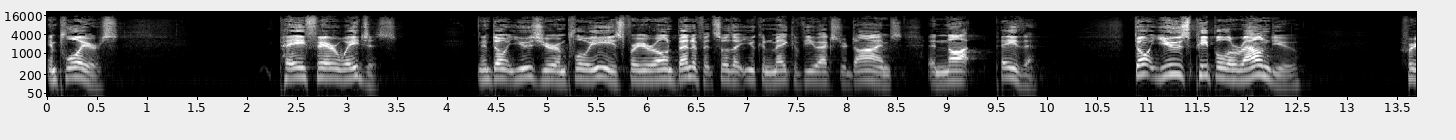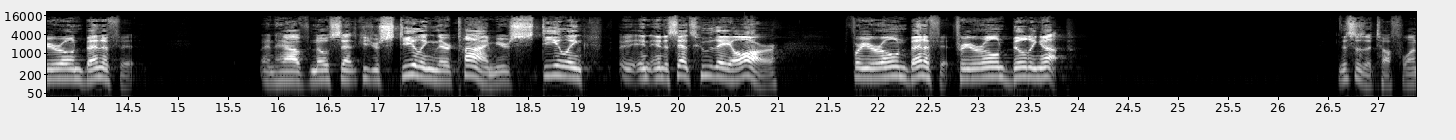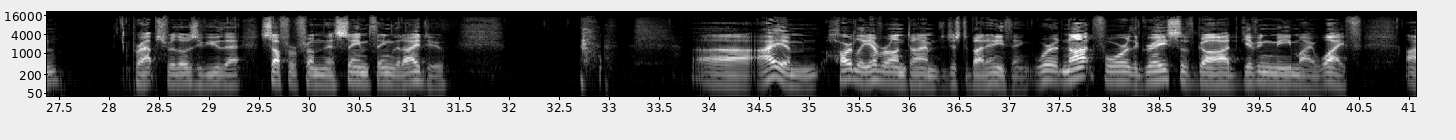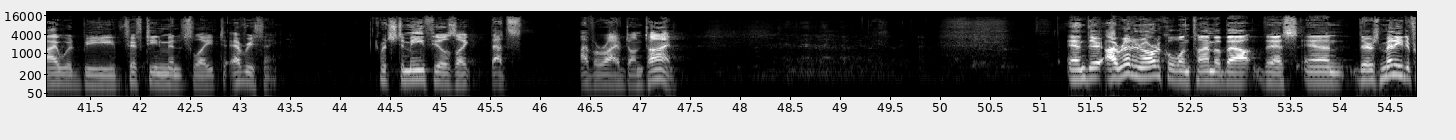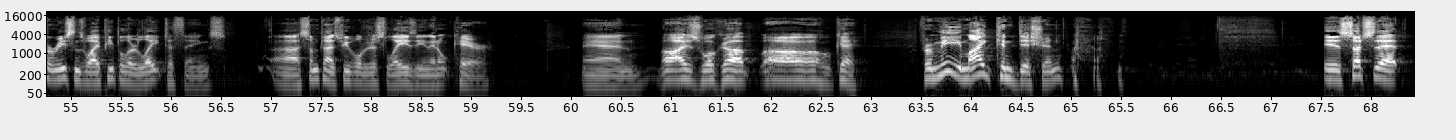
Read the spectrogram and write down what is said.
Employers, pay fair wages. And don't use your employees for your own benefit so that you can make a few extra dimes and not pay them. Don't use people around you for your own benefit and have no sense because you're stealing their time. You're stealing, in, in a sense, who they are for your own benefit, for your own building up. This is a tough one, perhaps for those of you that suffer from this same thing that I do. Uh, I am hardly ever on time to just about anything. Were it not for the grace of God giving me my wife, I would be 15 minutes late to everything, which to me feels like that's, I've arrived on time. and there, I read an article one time about this, and there's many different reasons why people are late to things. Uh, sometimes people are just lazy and they don't care. And, oh, I just woke up. Oh, okay. For me, my condition is such that,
